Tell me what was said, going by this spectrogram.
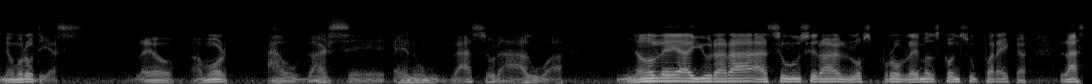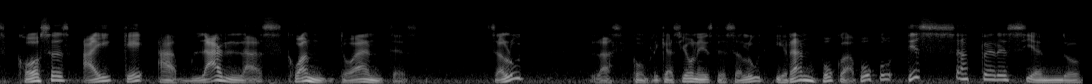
número 10. Leo, amor, ahogarse en un vaso de agua no le ayudará a solucionar los problemas con su pareja. Las cosas hay que hablarlas cuanto antes. Salud. Las complicaciones de salud irán poco a poco desapareciendo.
